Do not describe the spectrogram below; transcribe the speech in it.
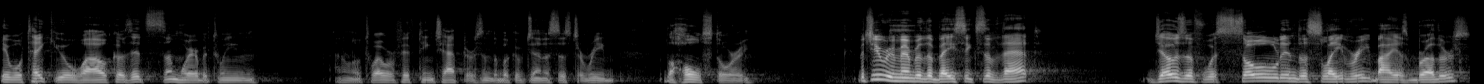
it will take you a while because it's somewhere between, I don't know, 12 or 15 chapters in the book of Genesis to read the whole story. But you remember the basics of that. Joseph was sold into slavery by his brothers.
